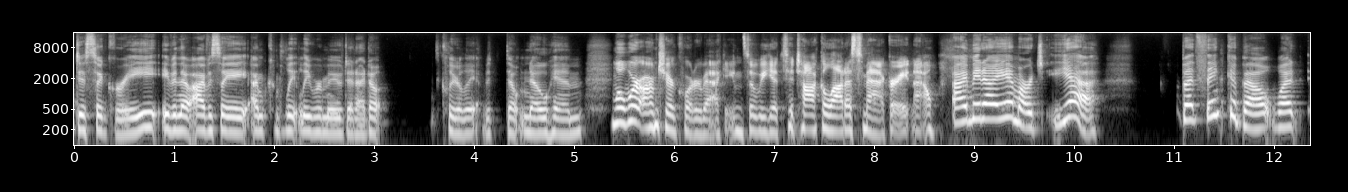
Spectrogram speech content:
disagree, even though obviously I'm completely removed and I don't clearly I don't know him. Well, we're armchair quarterbacking, so we get to talk a lot of smack right now. I mean, I am arch yeah. But think about what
